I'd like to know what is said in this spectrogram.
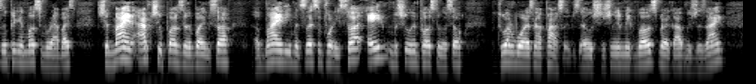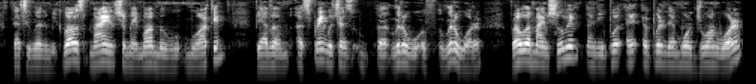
the opinion of most of the rabbis. Shemayin Apshu Postim Abayim Saw. A mind even less than 40 saw. Ain't Meshulim Postim So Drawn water is not possible. Zeu shishim mikvos berakav mishazayin. That's you learn in mikvos. Mayan shemei muatim. If you have a, a, spring which has a little little water, rola mayim shuvim, and you put uh, put in there more drawn water.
